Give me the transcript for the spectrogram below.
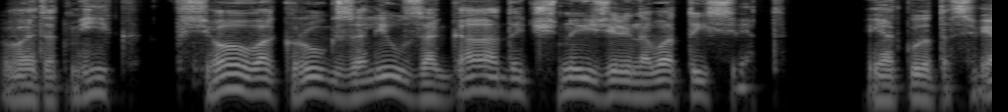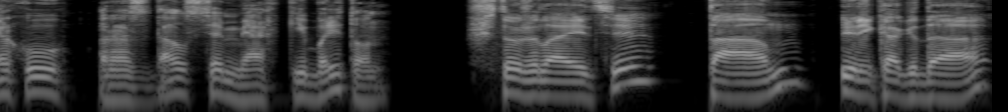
В этот миг все вокруг залил загадочный зеленоватый свет, и откуда-то сверху раздался мягкий баритон. «Что желаете? Там или когда?»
